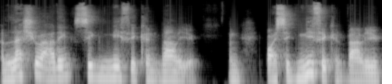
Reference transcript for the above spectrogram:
unless you're adding significant value. And by significant value,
